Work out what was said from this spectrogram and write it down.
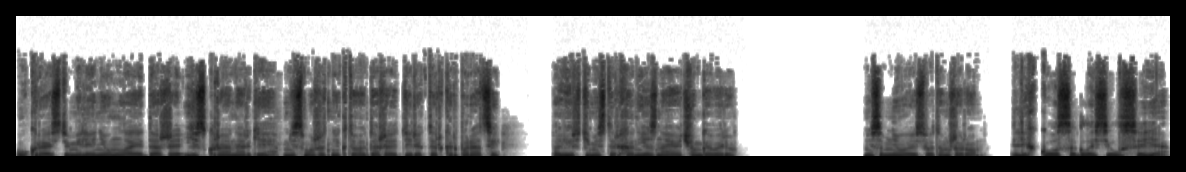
Украсть у Millennium Light даже искру энергии не сможет никто, даже директор корпорации. Поверьте, мистер Хан, я знаю, о чем говорю. Не сомневаюсь в этом, Жером. Легко согласился я.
